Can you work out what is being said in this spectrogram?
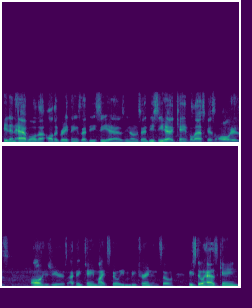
he didn't have all the all the great things that DC has. You know what I'm saying? DC had Cain Velasquez all his all his years. I think Cain might still even be training, so he still has Cain.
